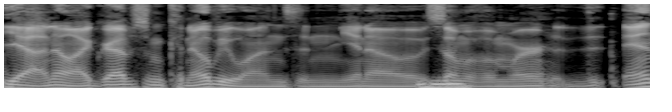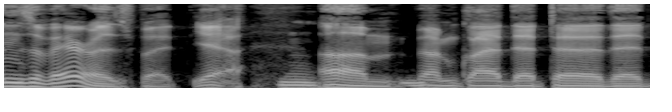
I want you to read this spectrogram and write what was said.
Yeah, no, I grabbed some Kenobi ones, and you know, mm-hmm. some of them were the ends of eras. But yeah, mm-hmm. um, I'm glad that uh, that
